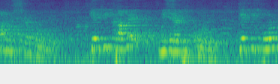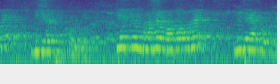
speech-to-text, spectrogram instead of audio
মানুষ সেটা করবে। কে কি খাবে, নিজেরা ঠিক করবে। কে কি করবে, নিজেরা ঠিক করবে। কে কেউ ভাষায় কথা বলবে, নিজেরা করবে।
